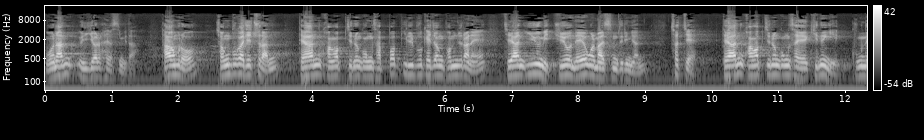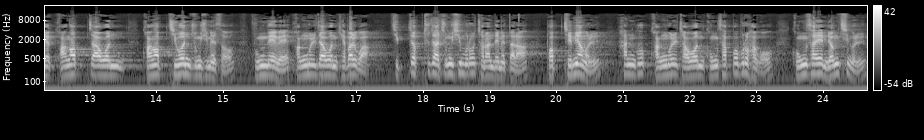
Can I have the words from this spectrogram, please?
원안 의결하였습니다. 다음으로 정부가 제출한 대한광업진흥공사법 일부 개정 법률안의 제안 이유 및 주요 내용을 말씀드리면 첫째, 대한광업진흥공사의 기능이 국내 광업자원, 광업지원 중심에서 국내외 광물자원 개발과 직접 투자 중심으로 전환됨에 따라 법 제명을 한국광물자원공사법으로 하고 공사의 명칭을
